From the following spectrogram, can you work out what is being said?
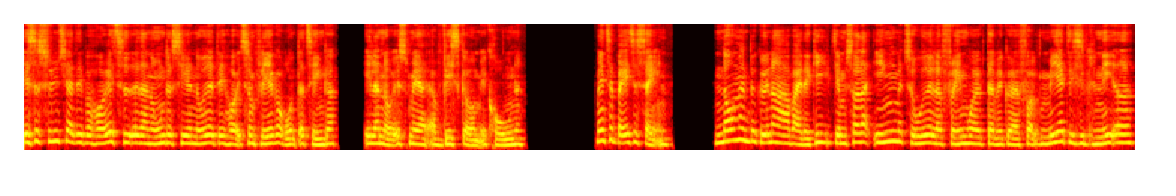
ja, så synes jeg, at det er på høje tid, at der er nogen, der siger noget af det højt, som flere går rundt og tænker, eller nøjes med at viske om i krone. Men tilbage til sagen. Når man begynder at arbejde agilt, jamen så er der ingen metode eller framework, der vil gøre folk mere disciplinerede,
